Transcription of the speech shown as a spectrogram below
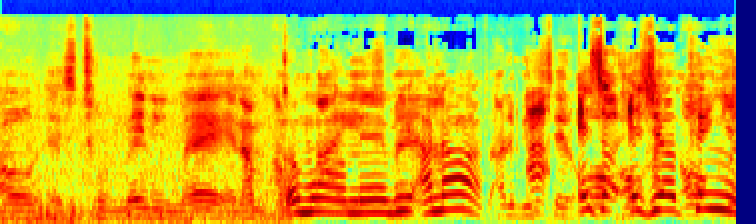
I don't, it's too many, man. And I'm, I'm Come on, biased, man. We- I know. I, done been I- said it's all, a- it's all, your all opinion.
